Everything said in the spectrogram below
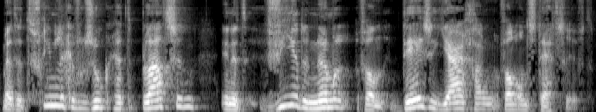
met het vriendelijke verzoek het te plaatsen in het vierde nummer van deze jaargang van ons tijdschrift.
